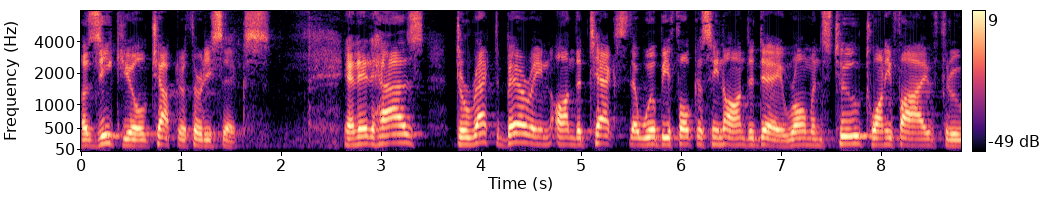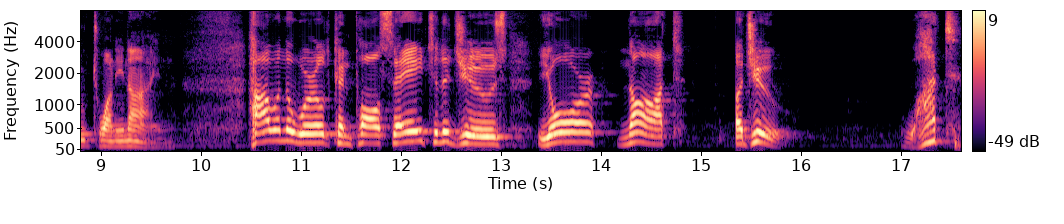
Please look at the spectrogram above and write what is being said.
Ezekiel chapter 36. And it has direct bearing on the text that we'll be focusing on today Romans 2 25 through 29. How in the world can Paul say to the Jews, You're not a Jew? What?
